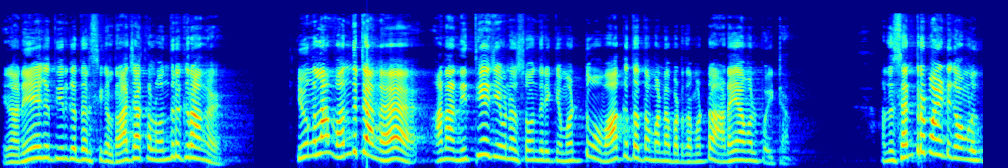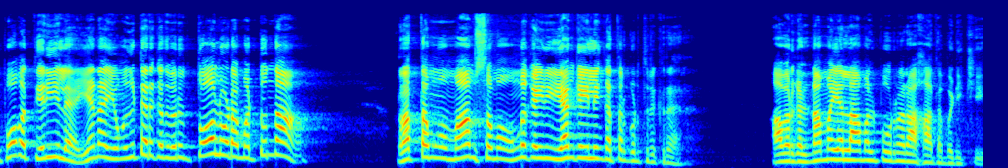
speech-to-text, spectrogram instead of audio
அநேக தீர்க்கதரிசிகள் ராஜாக்கள் வந்திருக்கிறாங்க. இவங்கெல்லாம் வந்துட்டாங்க. ஆனால் நித்திய ஜீவன சுதந்திரிக்க மட்டும் வாக்குத்தத்தம் பண்ணப்பட்டதை மட்டும் அடையாமல் போயிட்டாங்க. அந்த சென்டர் பாயிண்ட்டுக்கு அவங்களுக்கு போக தெரியல. ஏன்னா இவங்க கிட்ட இருக்கிறது வெறும் தோலோட மட்டும்தான். ரத்தமும் மாம்சமும் உங்க கையிலையும் என் கையிலையும் கத்தர் கொடுத்துருக்கிறார். அவர்கள் நம்ம இல்லாமல் பூர்ணராகாதபடிக்கு.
